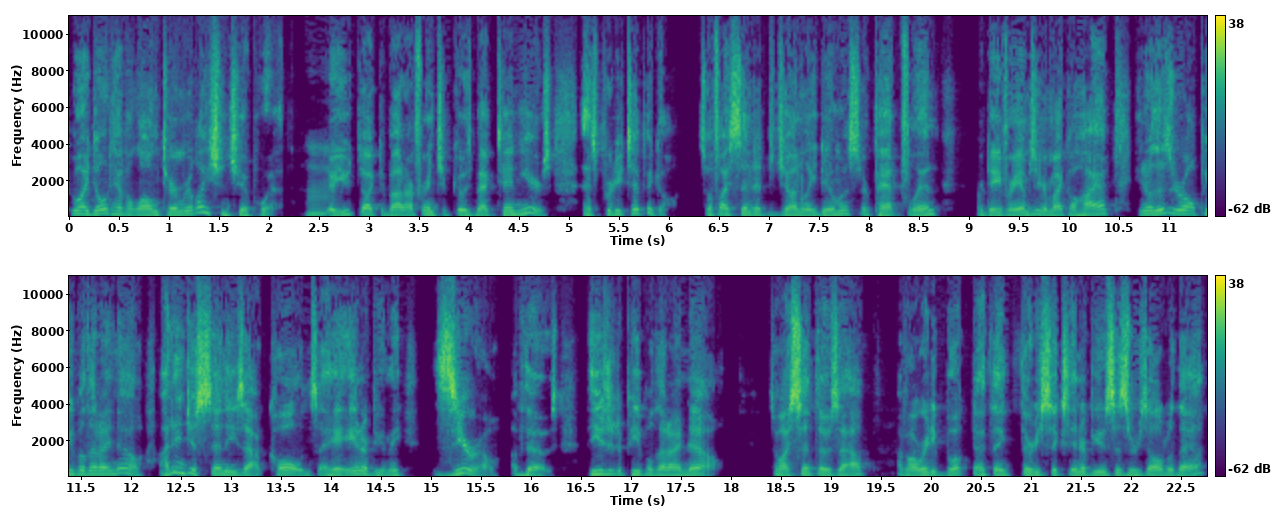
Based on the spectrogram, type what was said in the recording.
who I don't have a long term relationship with. Hmm. You know, you talked about our friendship goes back 10 years. That's pretty typical. So if I send it to John Lee Dumas or Pat Flynn or Dave Ramsey or Michael Hyatt, you know, those are all people that I know. I didn't just send these out cold and say, hey, interview me. Zero of those. These are the people that I know. So I sent those out. I've already booked, I think, 36 interviews as a result of that.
